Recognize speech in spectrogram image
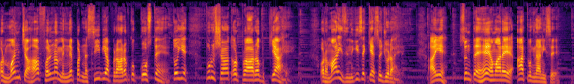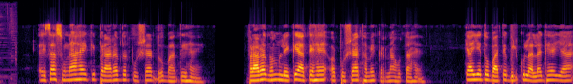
और मन चाह फल न मिलने पर नसीब या प्रारब्ध को कोसते हैं। तो ये पुरुषार्थ और प्रारब्ध क्या है? और हमारी ज़िंदगी से कैसे जुड़ा है? आइए, सुनते हैं हमारे आत्मज्ञानी से। ऐसा सुना है कि प्रारब्ध और पुरुषार्थ दो बातें हैं। प्रारब्ध हम लेके आते हैं और पुरुषार्थ हमें करना होता है। क्या ये दो बातें बिल्कुल अलग है या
